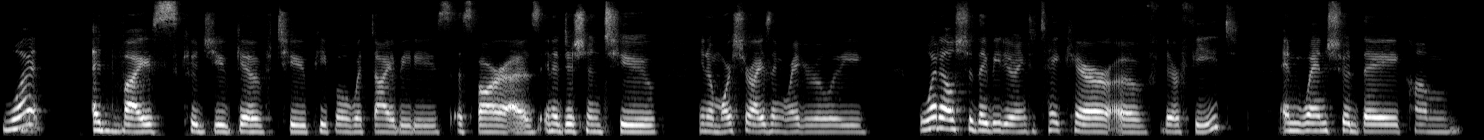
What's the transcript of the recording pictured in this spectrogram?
What advice could you give to people with diabetes as far as in addition to, you know, moisturizing regularly, what else should they be doing to take care of their feet? And when should they come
